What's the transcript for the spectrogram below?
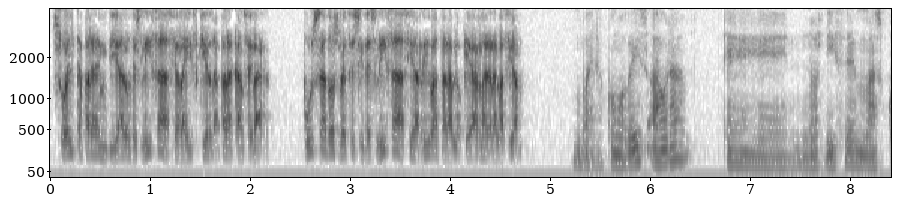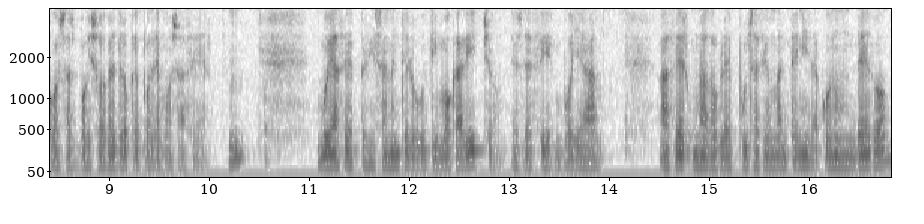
Suelta para enviar o desliza hacia la izquierda para cancelar. Pulsa dos veces y desliza hacia arriba para bloquear la grabación. Bueno, como veis ahora eh, nos dice más cosas voiceover de lo que podemos hacer. Voy a hacer precisamente lo último que ha dicho, es decir, voy a hacer una doble pulsación mantenida con un dedo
